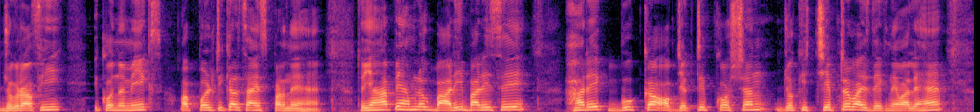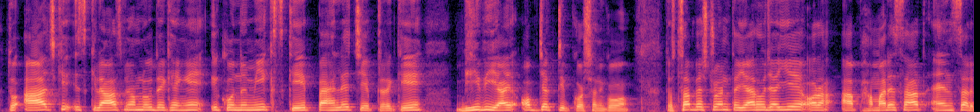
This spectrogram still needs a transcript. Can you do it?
जोग्राफ़ी इकोनॉमिक्स और पॉलिटिकल साइंस पढ़ने हैं। तो यहाँ पे हम लोग बारी बारी से हर एक बुक का ऑब्जेक्टिव क्वेश्चन जो कि चैप्टर वाइज देखने वाले हैं। तो आज के इस क्लास में हम लोग देखेंगे इकोनॉमिक्स के पहले चैप्टर के वी ऑब्जेक्टिव क्वेश्चन को। तो सब स्टूडेंट तैयार हो जाइए और आप हमारे साथ आंसर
